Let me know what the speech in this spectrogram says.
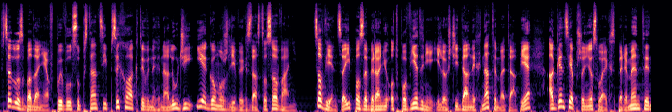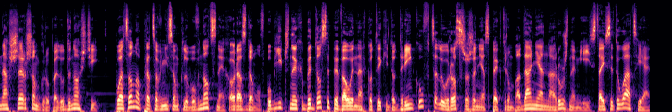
w celu zbadania wpływu substancji psychoaktywnych na ludzi i jego możliwych zastosowań. Co więcej, po zebraniu odpowiedniej ilości danych na tym etapie, agencja przeniosła eksperymenty na szerszą grupę ludności. Płacono pracownicom klubów nocnych oraz domów publicznych, by dosypywały narkotyki do drinków w celu rozszerzenia spektrum badania na różne miejsca i sytuacje.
